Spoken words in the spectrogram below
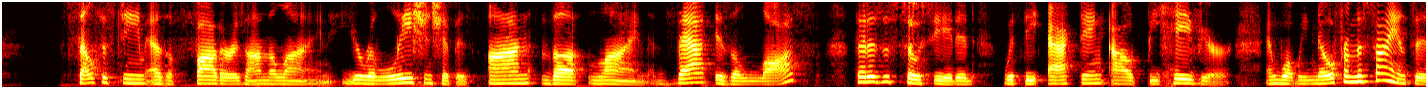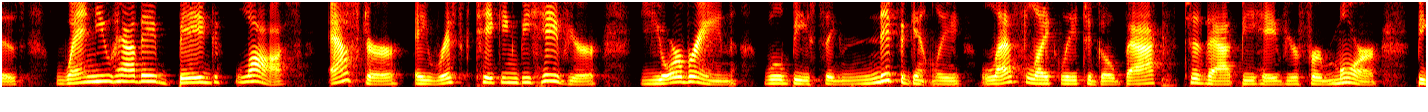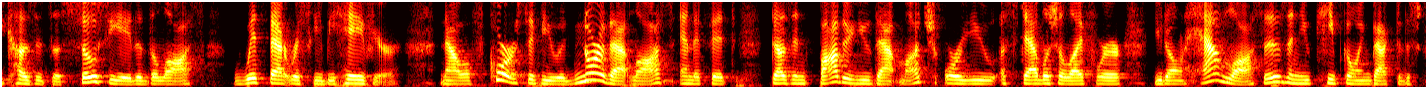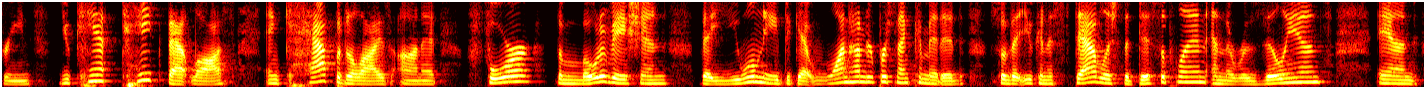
self esteem as a father is on the line. Your relationship is on the line. That is a loss that is associated with the acting out behavior. And what we know from the science is when you have a big loss after a risk taking behavior, your brain will be significantly less likely to go back to that behavior for more because it's associated the loss with that risky behavior. Now, of course, if you ignore that loss and if it doesn't bother you that much, or you establish a life where you don't have losses and you keep going back to the screen, you can't take that loss and capitalize on it for the motivation that you will need to get 100% committed so that you can establish the discipline and the resilience and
